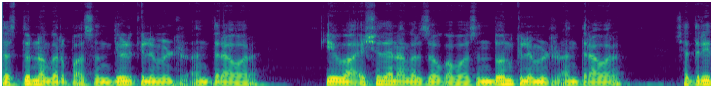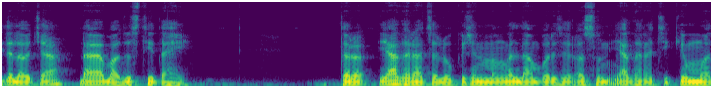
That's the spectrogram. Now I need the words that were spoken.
दस्तूरनगरपासून दीड किलोमीटर अंतरावर किंवा यशोदानगर चौकापासून दोन किलोमीटर अंतरावर छत्री तलावच्या डाव्या बाजू स्थित आहे. तर या घराचं लोकेशन मंगलधाम परिसर असून या घराची किंमत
